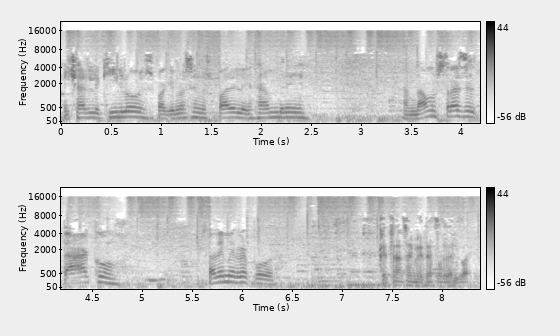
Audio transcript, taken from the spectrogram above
echarle kilos para que no se nos pare el enjambre. Andamos tras del taco. Sale mi report. ¿Qué transa mi report del barrio?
